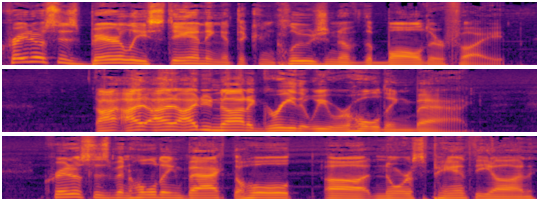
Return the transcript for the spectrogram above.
Kratos is barely standing at the conclusion of the Baldur fight. I, I, I do not agree that we were holding back. Kratos has been holding back the whole uh, Norse pantheon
